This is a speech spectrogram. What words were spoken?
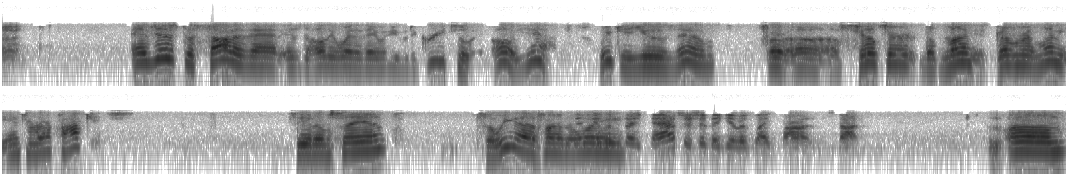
Mm. And just the thought of that is the only way that they would even agree to it. Oh yeah, we can use them for uh, filter the money, government money, into our pockets. See what I'm saying? So we gotta find a way. Give us cash, or should they give us like bonds, stocks? Um,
